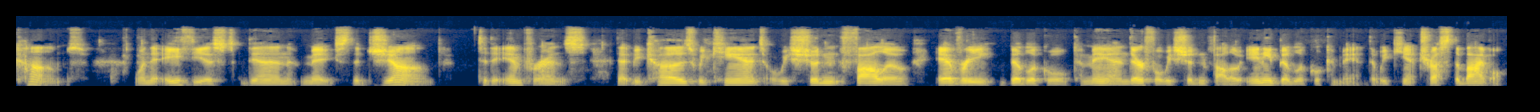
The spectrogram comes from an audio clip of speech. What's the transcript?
comes when the atheist then makes the jump to the inference that because we can't or we shouldn't follow every biblical command, therefore we shouldn't follow any biblical command, that we can't trust the Bible,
